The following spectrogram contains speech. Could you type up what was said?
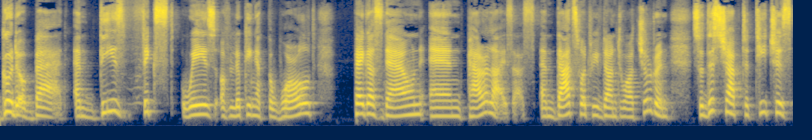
good or bad. And these fixed ways of looking at the world peg us down and paralyze us. And that's what we've done to our children. So this chapter teaches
